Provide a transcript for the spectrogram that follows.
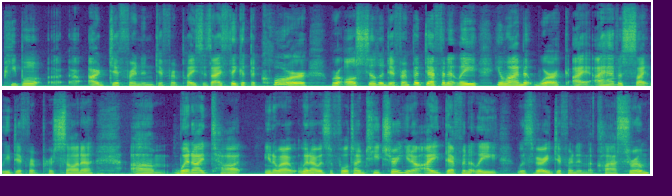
people are different in different places. I think at the core, we're all still different, but definitely, you know, I'm at work. I, I have a slightly different persona. Um, when I taught, you know, I, when I was a full time teacher, you know, I definitely was very different in the classroom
